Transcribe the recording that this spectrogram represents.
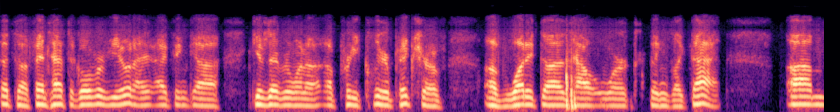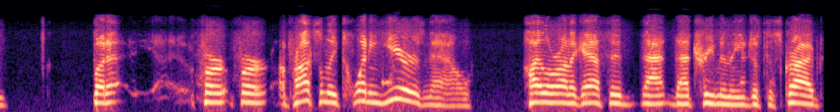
that's a fantastic overview, and I, I think uh, gives everyone a, a, pretty clear picture of of what it does, how it works, things like that. Um, but uh, for for approximately 20 years now, hyaluronic acid, that that treatment that you just described,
